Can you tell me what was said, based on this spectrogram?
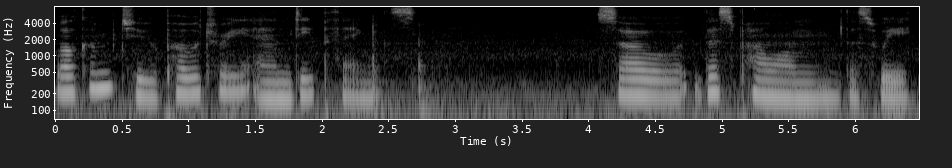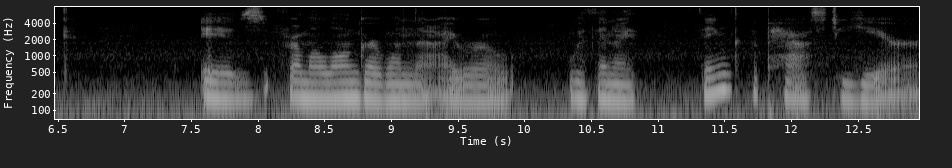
Welcome to Poetry and Deep Things. So, this poem this week is from a longer one that I wrote within, I think, the past year.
